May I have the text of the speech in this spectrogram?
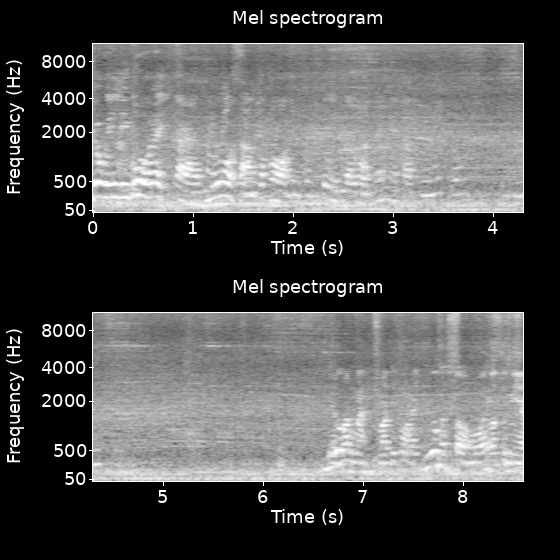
ยกเว้นรีโวได้อ่ารีโวสามก็พอตื่นเราบอกได้ไหมครับ เดี๋ยวมันมามาที่พ่อให้ลูกมันสองร้อยตัวเมีย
